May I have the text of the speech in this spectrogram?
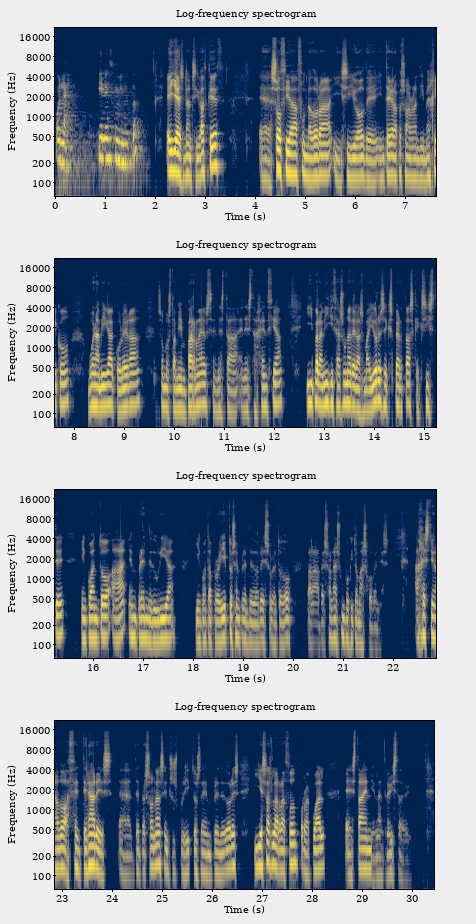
Hola, ¿tienes un minuto? Ella es Nancy Vázquez, eh, socia, fundadora y CEO de Integra Personal Branding México, buena amiga, colega, somos también partners en esta, en esta agencia y para mí quizás una de las mayores expertas que existe en cuanto a emprendeduría y en cuanto a proyectos emprendedores, sobre todo para personas un poquito más jóvenes. Ha gestionado a centenares eh, de personas en sus proyectos de emprendedores y esa es la razón por la cual eh, está en, la entrevista de hoy.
